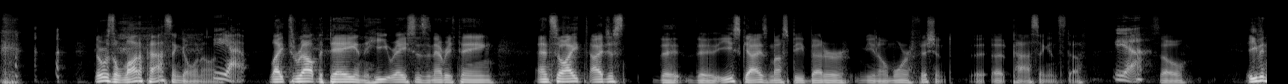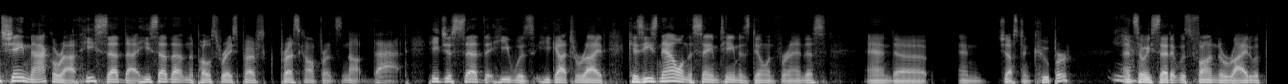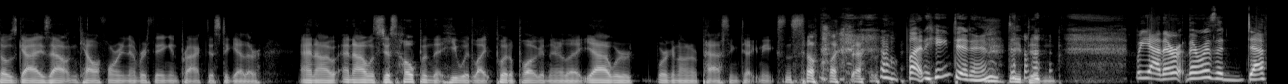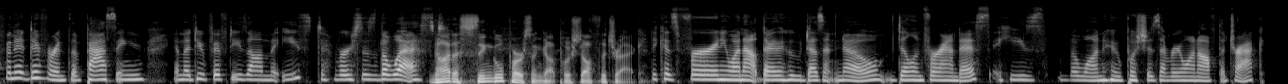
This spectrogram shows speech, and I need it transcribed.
there was a lot of passing going on. yeah. like throughout the day and the heat races and everything. And so I, I just the the East guys must be better, you know, more efficient at, at passing and stuff. Yeah. So, Even Shane McElrath, he said that. He said that in the post race press, press conference. Not that he just said that he was he got to ride because he's now on the same team as Dylan Ferrandis and uh, and Justin Cooper. Yeah. And so he said it was fun to ride with those guys out in California and everything and practice together. And I and I was just hoping that he would like put a plug in there, like, yeah, we're working on our passing techniques and stuff like that. but he didn't. he didn't. But yeah, there there was a definite difference of passing in the 250s on the east versus the west. Not a single person got pushed off the track. Because for anyone out there who doesn't know, Dylan Ferrandis, he's the one who pushes everyone off the track,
